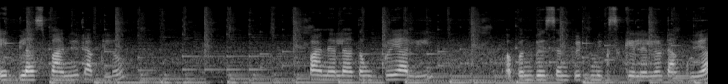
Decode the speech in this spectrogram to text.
एक ग्लास पाणी टाकलं. पाण्याला आता उकळी आली. आपण बेसन पीठ मिक्स केलेलं टाकूया.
